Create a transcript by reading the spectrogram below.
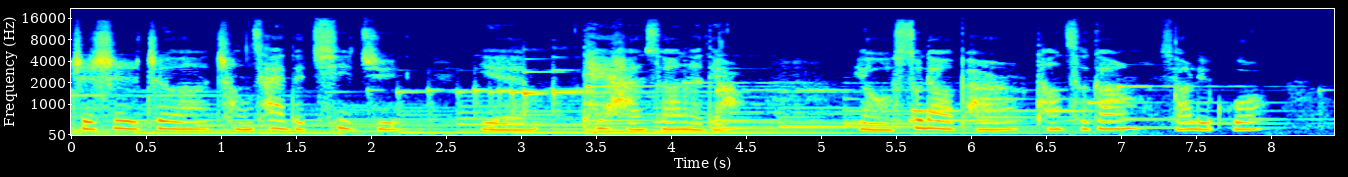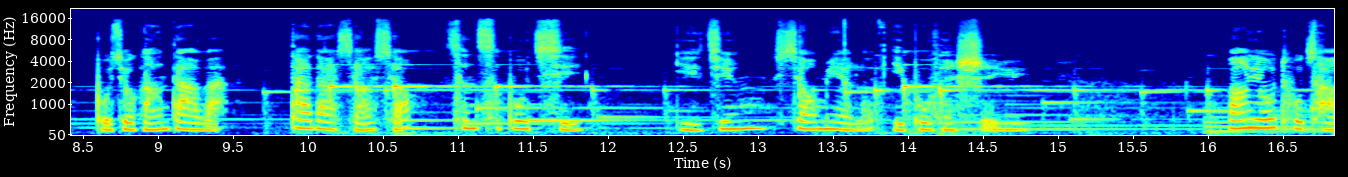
只是这盛菜的器具也忒寒酸了点儿，有塑料盆、搪瓷缸、小铝锅、不锈钢大碗。大大小小，参差不齐，已经消灭了一部分食欲。网友吐槽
